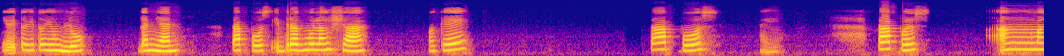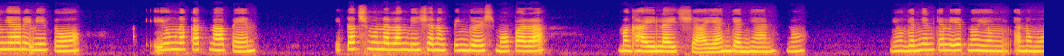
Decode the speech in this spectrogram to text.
yung ito, ito yung blue. Ganyan. Tapos, i-drag mo lang siya. Okay? Tapos, ay. Tapos, ang mangyari nito, yung nakat natin, i-touch mo na lang din siya ng fingers mo para mag-highlight siya. Yan, ganyan, no? Yung ganyan kaliit, no? Yung, ano mo,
